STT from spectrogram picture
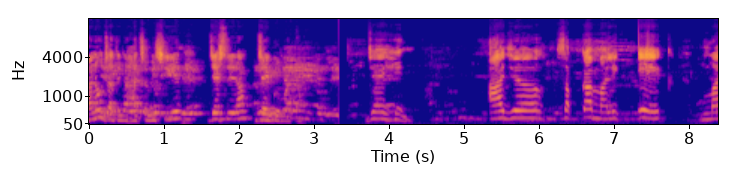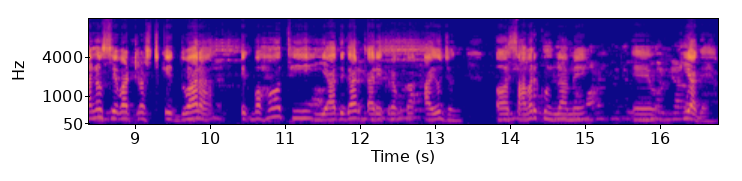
માનવ જાતિને હાચવી છીએ. જય શ્રી રામ. जय गो माता जय हिंद। आज सबका मालिक एक मानव सेवा ट्रस्ट के द्वारा एक बहुत ही यादगार कार्यक्रम का आयोजन सावरकुंडला में ए, किया गया।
